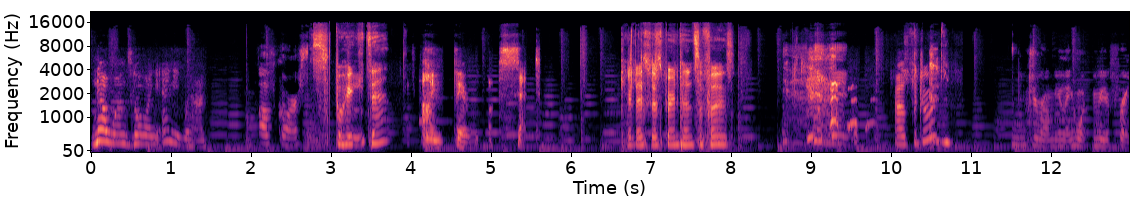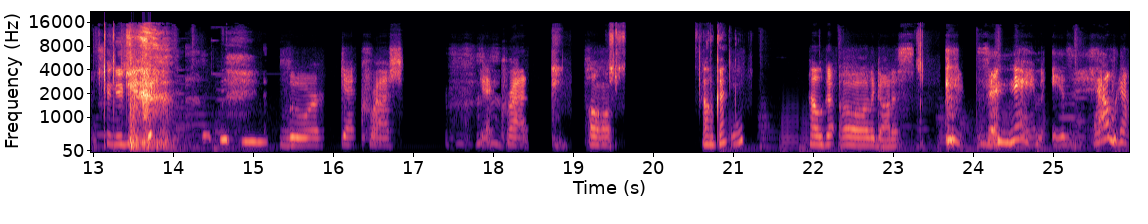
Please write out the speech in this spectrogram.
no one's going anywhere. of course. Spike mm-hmm. that. I'm very upset. Careless whisper intensifies. Alpha George? Jerome, you like one of your friends. Can you do Lure, get crushed, get crushed. Pull. Okay. Helga. Oh, the goddess. the name is Helga.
